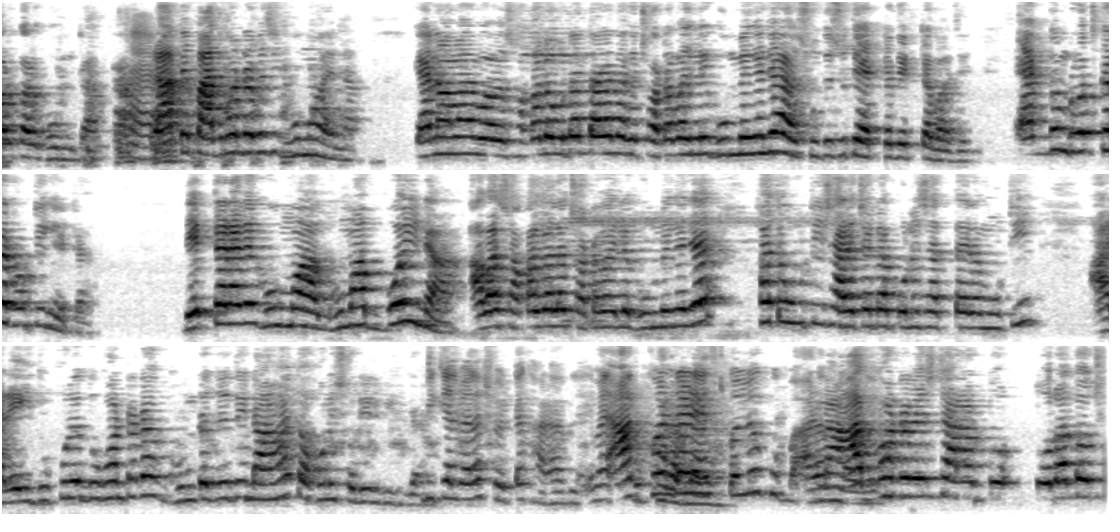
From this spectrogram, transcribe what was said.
দরকার ঘুমটা। হ্যাঁ। রাতে পাঁচ ঘণ্টা বেশি ঘুম হয় না। কেন আমার সকালে ওঠার তারা থাকে ছটা বাজলে ঘুম ভেঙে যায় আর শুতে শুতে একটা দেড়টা বাজে। একদম রোজকার রুটিন এটা। দেড়টার আগে ঘুমা ঘুমাবই না। আবার সকালবেলা ছটা বাজলে ঘুম ভেঙে যায় হয়তো উঠি সাড়ে ছটা পৌনে সাতটা এরম উঠি। আর এই দুপুরে দু ঘন্টাটা ঘুমটা যদি না হয় তখনই শরীর বিগড়ায় বিকেল বেলা শরীরটা খারাপ লাগে। মানে আট ঘণ্টা রেস্ট করলেও খুব আরাম না আধ ঘণ্টা রেস্ট আমার তো তোরা তো ছ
